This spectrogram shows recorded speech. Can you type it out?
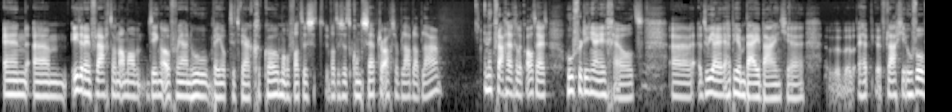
En ehm, iedereen vraagt dan allemaal dingen over, ja, en hoe ben je op dit werk gekomen? Of wat is het, wat is het concept erachter, bla bla bla. En ik vraag eigenlijk altijd: hoe verdien jij je geld? Uh, doe jij, heb je een bijbaantje? Heb, vraag je, hoeveel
